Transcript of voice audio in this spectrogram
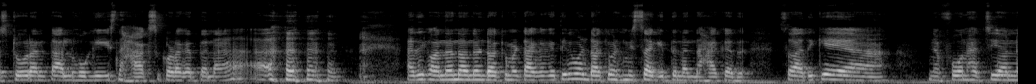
ಸ್ಟೋರ್ ಅಂತ ಅಲ್ಲಿ ಹೋಗಿ ಗೀಸ್ನ ಹಾಕ್ಸ್ಕೊಡಕತ್ತಾನ. ಅದಕ್ಕೆ ಒಂದೊಂದು ಒಂದೊಂದು ಡಾಕ್ಯುಮೆಂಟ್ ಹಾಕಾಗತ್ತೀನಿ ಒಂದು ಡಾಕ್ಯುಮೆಂಟ್ ಮಿಸ್ ಆಗಿತ್ತು ನಂದು ಹಾಕೋದು. ಸೊ ಅದಕ್ಕೆ ಫೋನ್ ಹಚ್ಚಿ ಅವನ್ನ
